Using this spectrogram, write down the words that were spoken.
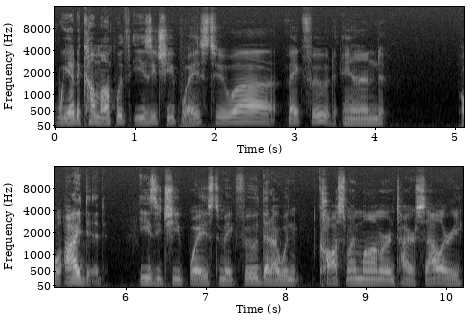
we had to come up with easy, cheap ways to uh, make food. And, well, I did. Easy, cheap ways to make food that I wouldn't cost my mom her entire salary.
